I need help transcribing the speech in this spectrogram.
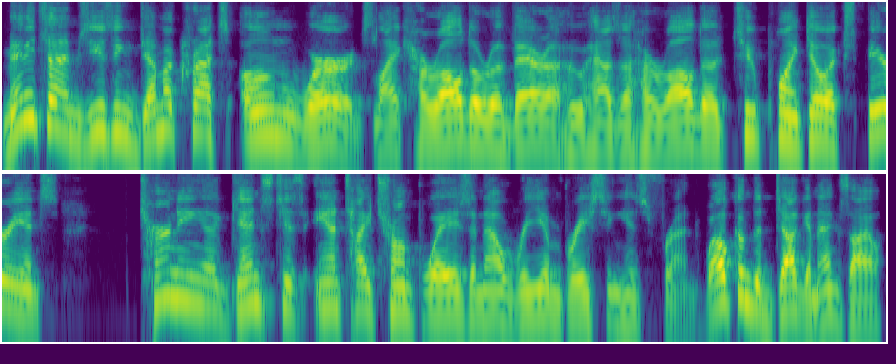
Many times using Democrats' own words, like Geraldo Rivera, who has a Geraldo 2.0 experience, turning against his anti Trump ways and now re embracing his friend. Welcome to Doug in Exile.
